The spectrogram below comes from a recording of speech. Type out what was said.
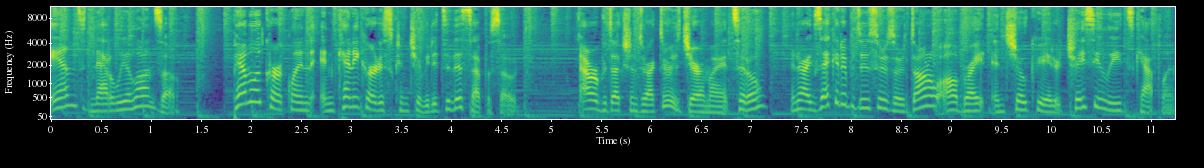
and Natalie Alonso. Pamela Kirkland and Kenny Curtis contributed to this episode. Our production director is Jeremiah Tittle, and our executive producers are Donald Albright and show creator Tracy Leeds Kaplan.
